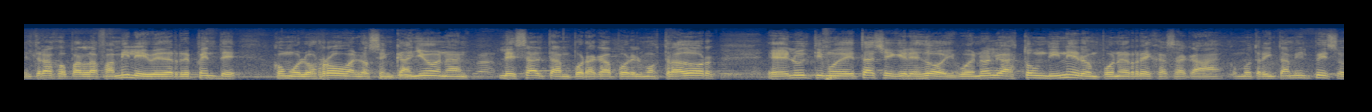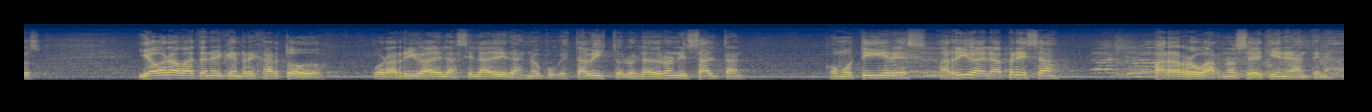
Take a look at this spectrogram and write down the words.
el trabajo para la familia y ve de repente cómo los roban, los encañonan, les saltan por acá por el mostrador. El último detalle que les doy, bueno, él gastó un dinero en poner rejas acá, ¿eh? como 30 mil pesos, y ahora va a tener que enrejar todo por arriba de las heladeras, ¿no? Porque está visto, los ladrones saltan como tigres arriba de la presa para robar, no se detienen ante nada.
